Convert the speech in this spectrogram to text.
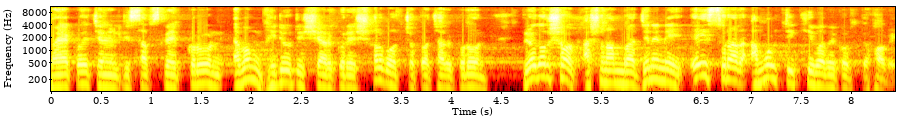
দয়া করে চ্যানেলটি সাবস্ক্রাইব করুন এবং ভিডিওটি শেয়ার করে সর্বোচ্চ প্রচার করুন। প্রিয় দর্শক, আসুন আমরা জেনে নেই এই সুরার আমলটি কীভাবে করতে হবে।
